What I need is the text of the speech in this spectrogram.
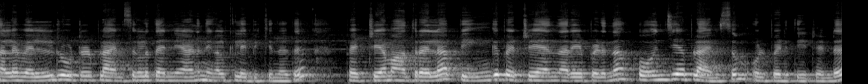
നല്ല വെൽ റൂട്ടഡ് പ്ലാന്റ്സുകൾ തന്നെയാണ് നിങ്ങൾക്ക് ലഭിക്കുന്നത്. പെട്രിയ മാത്രമല്ല പിങ്ക് പെട്രിയ എന്നറിയപ്പെടുന്ന കോഞ്ചിയ പ്ലാന്റ്സും ഉൾപ്പെടുത്തിയിട്ടുണ്ട്.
